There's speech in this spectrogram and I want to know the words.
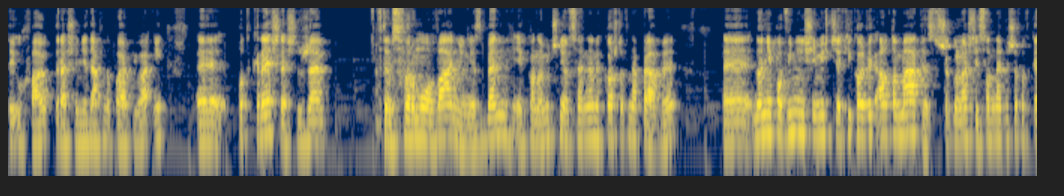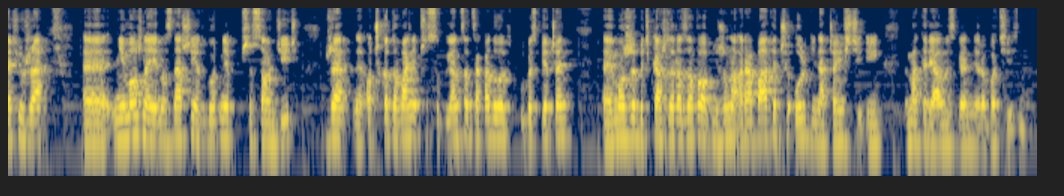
tej uchwały, która się niedawno pojawiła i podkreśla się, że w tym sformułowaniu niezbędnych i ekonomicznie ocenionych kosztów naprawy e, no nie powinien się mieścić jakikolwiek automatyzm. W szczególności Sąd Najwyższy podkreślił, że e, nie można jednoznacznie i odgórnie przesądzić, że e, odszkodowanie przysługujące od zakładu ubezpieczeń może być każdorazowo obniżone o rabaty czy ulgi na części i materiały względnie robocizny.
